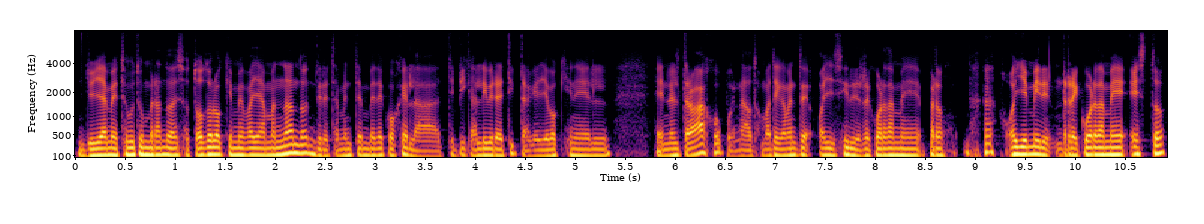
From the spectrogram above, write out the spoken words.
Yo ya me estoy acostumbrando a eso, todo lo que me vaya mandando, directamente en vez de coger la típica libretita que llevo aquí en el, en el trabajo, pues nada, automáticamente, oye Siri, recuérdame, perdón, oye Miri, recuérdame esto,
